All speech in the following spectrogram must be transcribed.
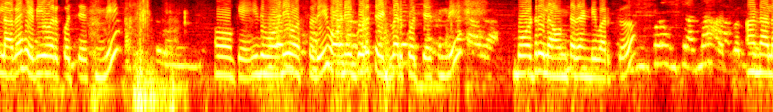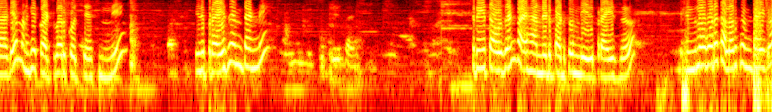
ఇలాగా హెవీ వర్క్ వచ్చేసింది. ఓకే ఇది ఓణీ వస్తది. ఓణీ కూడా థ్రెడ్ వర్క్ వచ్చేసింది. బోర్డర్ ఇలా ఉంటదండి వర్క్. అండ్ అలాగే మనకి కట్ వర్క్ వచ్చేసింది. ఇది ప్రైస్ ఎంత అండి త్రీ థౌజండ్ ఫైవ్ హండ్రెడ్ పడుతుంది ఇది ప్రైస్. ఇందులో కూడా కలర్స్ ఉంటాయిగా?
